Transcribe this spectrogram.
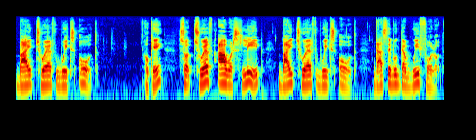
by 12 weeks old okay so 12 hours sleep by 12 weeks old. That's the book that we followed.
